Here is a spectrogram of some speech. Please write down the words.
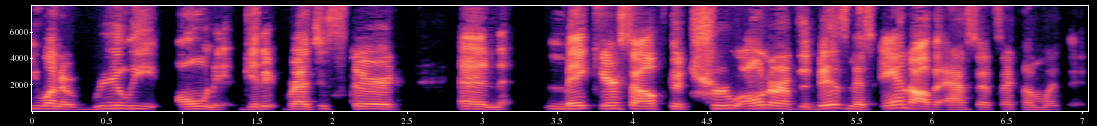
you want to really own it, get it registered, and make yourself the true owner of the business and all the assets that come with it.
